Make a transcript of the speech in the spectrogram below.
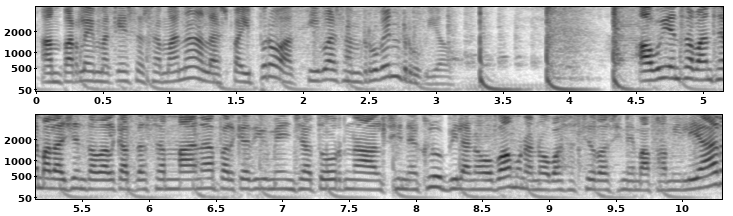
En parlem aquesta setmana a l'Espai Proactives amb Rubén Rubio. Avui ens avancem a l'agenda del cap de setmana perquè diumenge torna al Cineclub Vilanova amb una nova sessió de cinema familiar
